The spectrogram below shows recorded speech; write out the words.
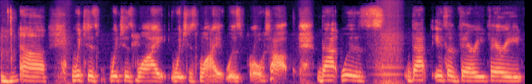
Mm-hmm. Uh, which is which is why which is why it was brought up. That was that is a very very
